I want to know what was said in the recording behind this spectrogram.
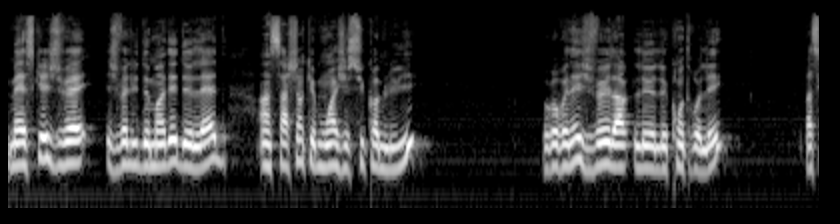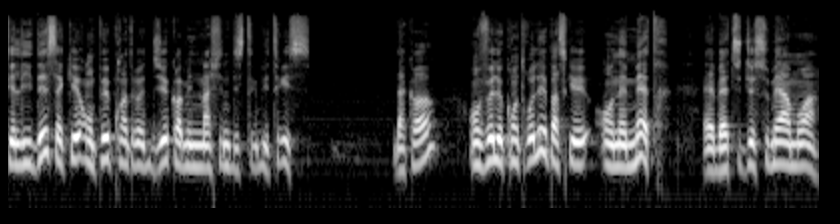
mais est-ce que je vais, je vais lui demander de l'aide en sachant que moi, je suis comme lui? Vous comprenez? Je veux le contrôler. Parce que l'idée, c'est qu'on peut prendre Dieu comme une machine distributrice. D'accord? On veut le contrôler parce qu'on est maître. Eh bien, tu te soumets à moi.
